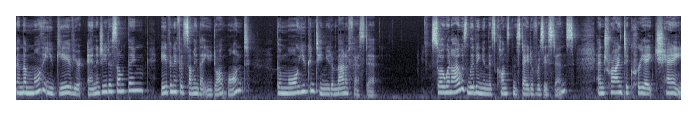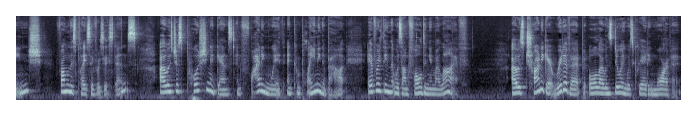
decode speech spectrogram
And the more that you give your energy to something, even if it's something that you don't want, the more you continue to manifest it. So, when I was living in this constant state of resistance and trying to create change from this place of resistance, I was just pushing against and fighting with and complaining about everything that was unfolding in my life. I was trying to get rid of it, but all I was doing was creating more of it.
